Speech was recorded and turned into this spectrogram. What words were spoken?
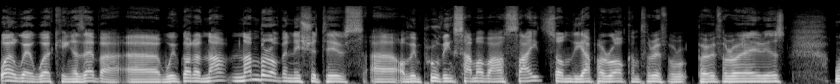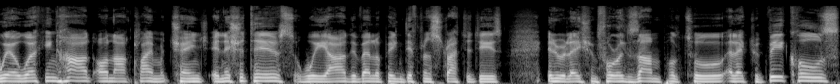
Well, we're working as ever. Uh, we've got a nu- number of initiatives uh, of improving some of our sites on the Upper Rock and peripheral, peripheral areas. We're working hard on our climate change initiatives. We are developing different strategies in relation, for example, to electric vehicles.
